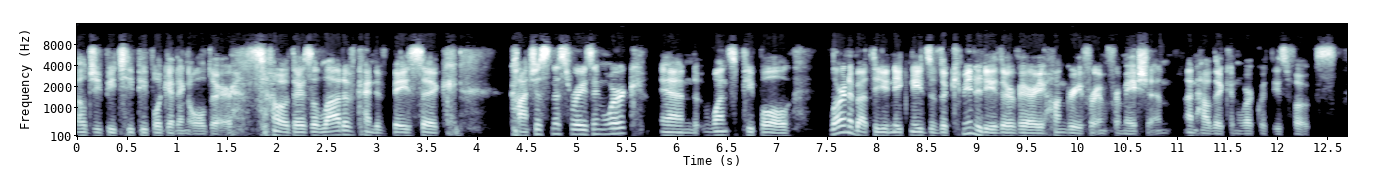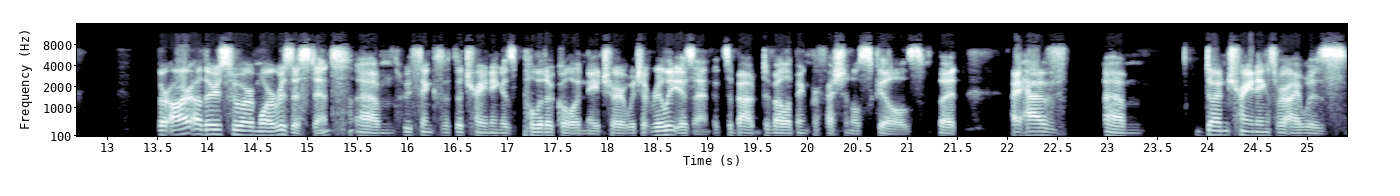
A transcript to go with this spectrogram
LGBT people getting older. So there's a lot of kind of basic consciousness raising work. And once people learn about the unique needs of the community, they're very hungry for information on how they can work with these folks. There are others who are more resistant, um, who think that the training is political in nature, which it really isn't. It's about developing professional skills. But I have um, done trainings where I was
